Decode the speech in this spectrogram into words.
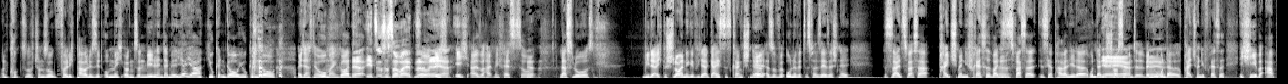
und guck so schon so völlig paralysiert um mich. Irgend so ein Mädel hinter mir. Ja, ja, you can go, you can go. und ich dachte mir, oh mein Gott. Ja, jetzt ist es soweit, ne? So, ja, ich, ich also halt mich fest so. Ja. Lass los. Wieder, ich beschleunige wieder geisteskrank schnell. Also ohne Witz, es war sehr, sehr schnell. Das Salzwasser peitscht mir in die Fresse, weil Ja. dieses Wasser ist ja parallel da runtergeschossen Ja, ja, und äh, wenn du runter peitscht mir in die Fresse, ich hebe ab,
